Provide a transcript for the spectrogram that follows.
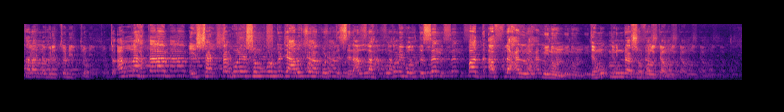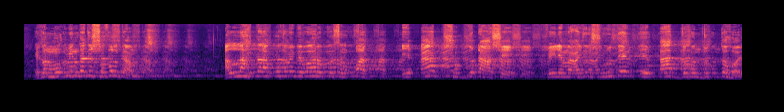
তাআলার নবীর চরিত্র। তো আল্লাহ তাআলা এই সাতটা গুণের সম্পর্কে যে আলোচনা করতেছেন, আল্লাহ প্রথমে বলতেছেন, কাদ আফলাহাল মুমিনুন যে মুমিনরা সফল কাম। এখন মুমিনরা যে সফল কাম আল্লাহ তারা প্রথমে ব্যবহার করছেন কাদ। এই কাদ শব্দটা আসে ফেইলে মাজির শুরুতে, এই কাদ যখন যুক্ত হয়,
